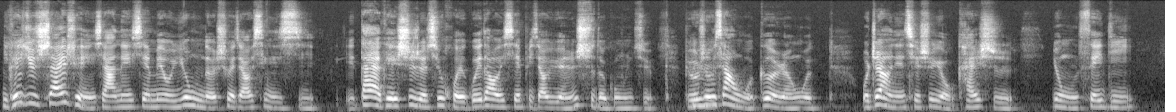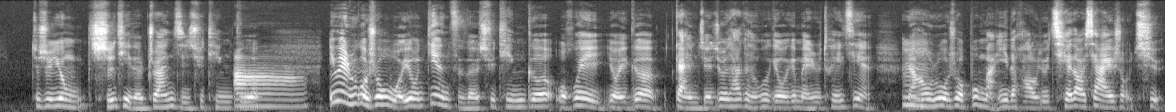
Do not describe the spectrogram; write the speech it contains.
你可以去筛选一下那些没有用的社交信息。大家可以试着去回归到一些比较原始的工具，比如说像我个人，我我这两年其实有开始用 CD，就是用实体的专辑去听歌。因为如果说我用电子的去听歌，我会有一个感觉，就是它可能会给我一个每日推荐，然后如果说我不满意的话，我就切到下一首去。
